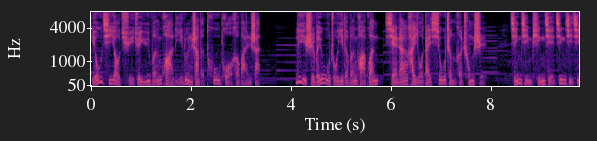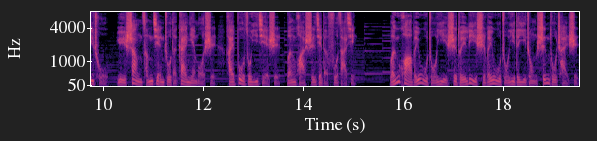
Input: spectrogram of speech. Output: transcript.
尤其要取决于文化理论上的突破和完善。历史唯物主义的文化观显然还有待修正和充实。仅仅凭借经济基础与上层建筑的概念模式，还不足以解释文化实践的复杂性。文化唯物主义是对历史唯物主义的一种深度阐释，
